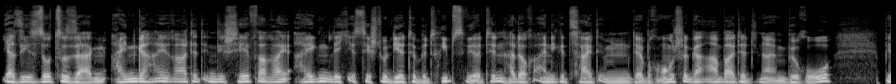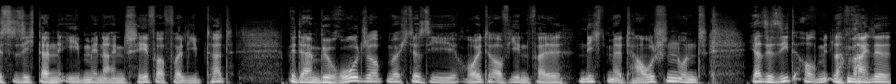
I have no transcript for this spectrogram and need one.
Ja, sie ist sozusagen eingeheiratet in die Schäferei. Eigentlich ist sie studierte Betriebswirtin, hat auch einige Zeit in der Branche gearbeitet, in einem Büro, bis sie sich dann eben in einen Schäfer verliebt hat. Mit einem Bürojob möchte sie heute auf jeden Fall nicht mehr tauschen und ja, sie sieht auch mittlerweile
